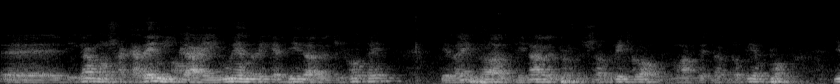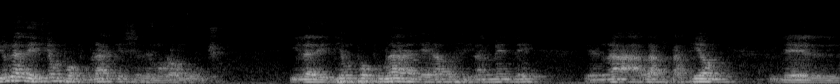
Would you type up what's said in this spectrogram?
eh, digamos, académica y muy enriquecida del Quijote, que la hizo al final el profesor Rico no hace tanto tiempo, y una edición popular que se demoró mucho. Y la edición popular ha llegado finalmente en una adaptación del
